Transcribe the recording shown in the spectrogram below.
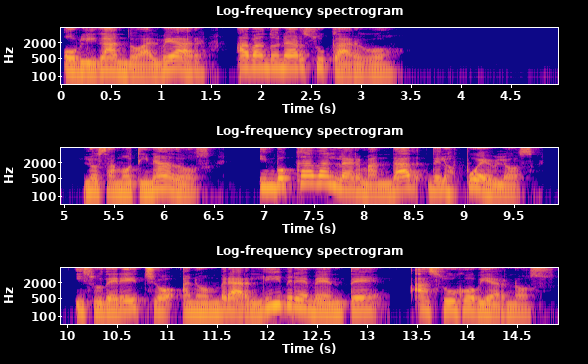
obligando a Alvear a abandonar su cargo. Los amotinados invocaban la hermandad de los pueblos y su derecho a nombrar libremente a sus gobiernos.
